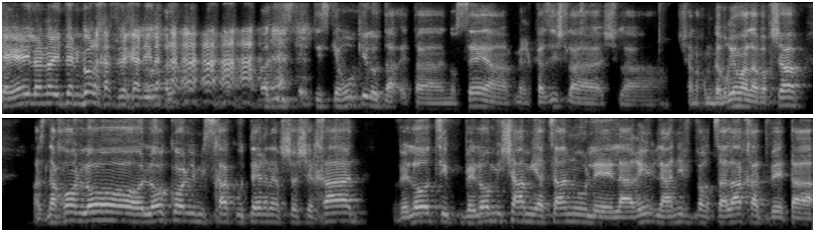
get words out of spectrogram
שאילון לא ייתן גול חס וחלילה. אבל תזכרו כאילו את הנושא המרכזי שאנחנו מדברים עליו עכשיו, אז נכון, לא, לא כל משחק הוא טרנר 6-1, ולא, ציפ, ולא משם יצאנו להרים, להניף כבר צלחת ואת, ה,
